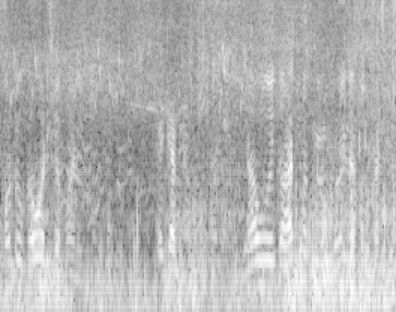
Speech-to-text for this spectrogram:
ખોટું કવર છે પાણી. ક્યાં નવું? નાવું હોય તો હાથમાં એવું ધોઈ નાખ્યું ખાલી.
